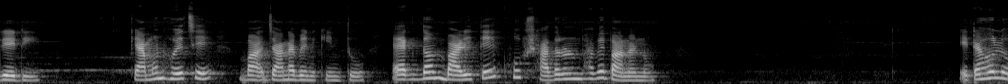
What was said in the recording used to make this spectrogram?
রেডি। কেমন হয়েছে বা, জানাবেন কিন্তু। একদম বাড়িতে খুব সাধারণভাবে বানানো। এটা হলো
